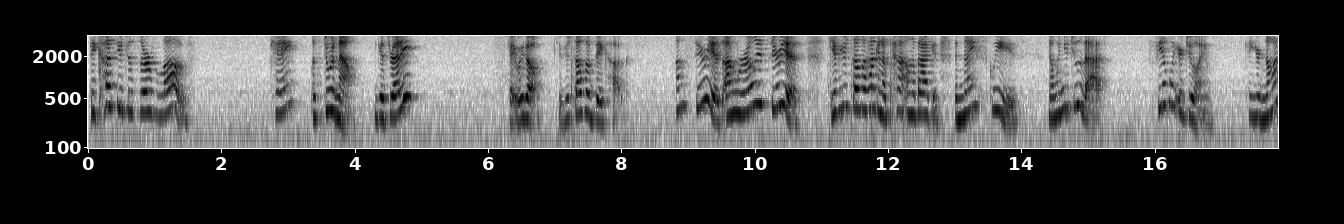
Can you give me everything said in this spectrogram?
Because you deserve love. Okay, let's do it now. You guys ready? Okay, here we go. Give yourself a big hug. I'm serious. I'm really serious. Give yourself a hug and a pat on the back and a nice squeeze. Now, when you do that, feel what you're doing. Okay, you're not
